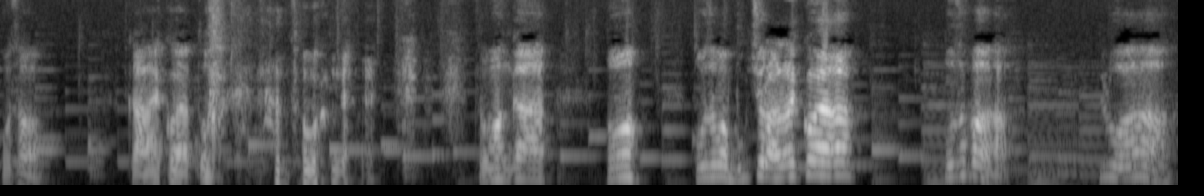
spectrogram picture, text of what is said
호섭. 그안 할 거야, 또. 도망가. 도망가. 어? 호섭아, 묵줄 안 할 거야. 호섭아. 일로 와.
